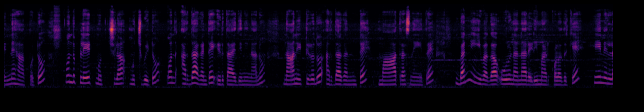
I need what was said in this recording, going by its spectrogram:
ಎಣ್ಣೆ ಹಾಕ್ಬಿಟ್ಟು ಒಂದು ಪ್ಲೇಟ್ ಮುಚ್ಚಲ ಮುಚ್ಚಿಬಿಟ್ಟು ಒಂದು ಅರ್ಧ ಗಂಟೆ ಇಡ್ತಾ ಇದ್ದೀನಿ ನಾನು. ನಾನು ಇಟ್ಟಿರೋದು ಅರ್ಧ ಗಂಟೆ ಮಾತ್ರ ಸ್ನೇಹಿತರೆ. ಬನ್ನಿ ಇವಾಗ ಹೂರಣನ ರೆಡಿ ಮಾಡ್ಕೊಳ್ಳೋದಕ್ಕೆ ಏನೆಲ್ಲ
